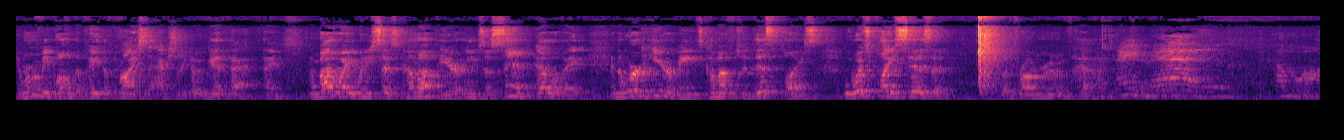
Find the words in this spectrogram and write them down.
and we're going to be willing to pay the price to actually go get that thing. And by the way, when he says come up here, it means ascend, elevate, and the word here means come up to this place. Well, which place is it? The throne room of heaven. Amen. Come on.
